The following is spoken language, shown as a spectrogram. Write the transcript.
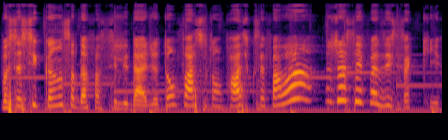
você se cansa da facilidade. É tão fácil, tão fácil que você fala, ah, já sei fazer isso aqui.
